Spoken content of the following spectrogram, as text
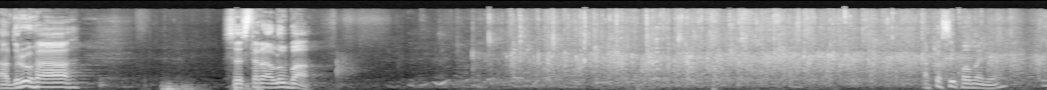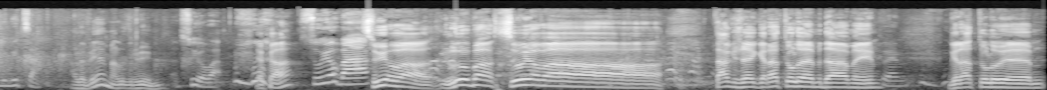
A druhá sestra Luba. Ako si pomene? Lubica. Ale vím, ale druhým. Sujová. Jaká? Sujová. Sujová. Luba Sujová. Takže gratulujem, dámy. Děkujem. Gratulujem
